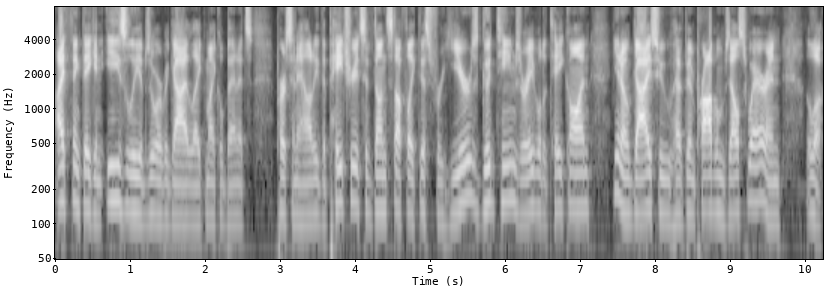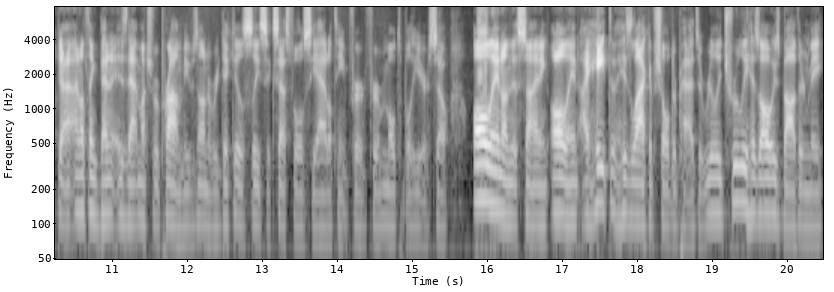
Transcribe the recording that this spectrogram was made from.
I think they can easily absorb a guy like Michael Bennett's personality. The Patriots have done stuff like this for years. Good teams are able to take on, you know, guys who have been problems elsewhere. And look, I don't think Bennett is that much of a problem. He was on a ridiculously successful Seattle team for for multiple years. So all in on this signing, all in. I hate the, his lack of shoulder pads. It really, truly has always bothered me.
